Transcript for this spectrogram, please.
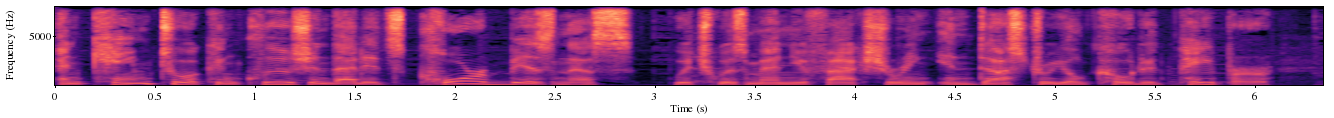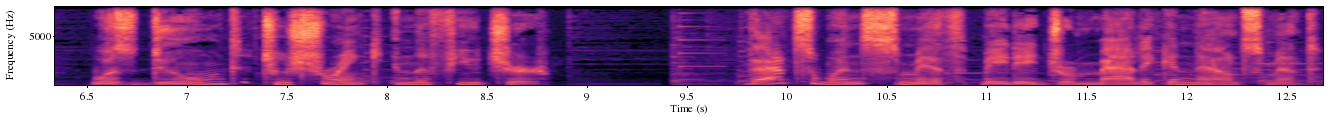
and came to a conclusion that its core business, which was manufacturing industrial coated paper, was doomed to shrink in the future. That's when Smith made a dramatic announcement.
